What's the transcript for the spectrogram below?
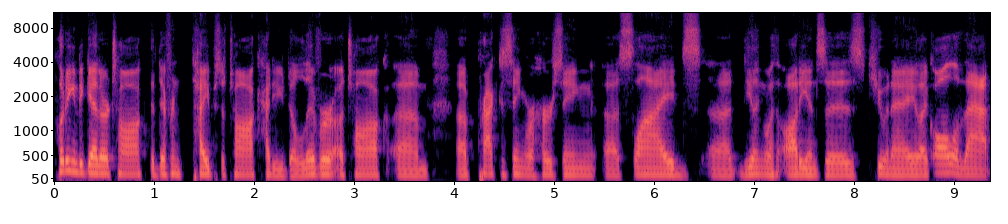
putting together a talk, the different types of talk, how do you deliver a talk, um, uh, practicing, rehearsing uh, slides, uh, dealing with audiences, Q and A, like all of that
